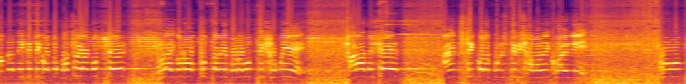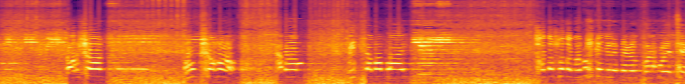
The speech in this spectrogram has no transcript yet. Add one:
আমরা দেখেছি গত পাঁচই আগস্টের জুলাই গণ অভ্যুত্থানের পরবর্তী সময়ে সারা দেশে আইন শৃঙ্খলা পরিস্থিতি স্বাভাবিক হয়নি। খুব দর্শন ঘুম সহ এবং মিথ্যা মামলায় শত শত মানুষকে জেলে প্রেরণ করা হয়েছে।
